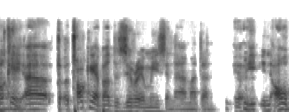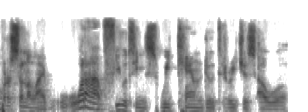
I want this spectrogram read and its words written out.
Okay, uh, t- talking about the zero emission, uh, Matan, uh, mm-hmm. in our personal life, what are a few things we can do to reduce our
